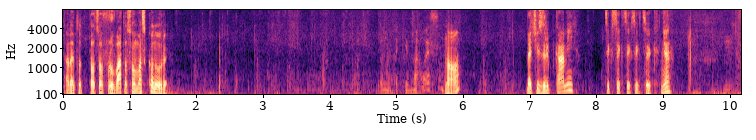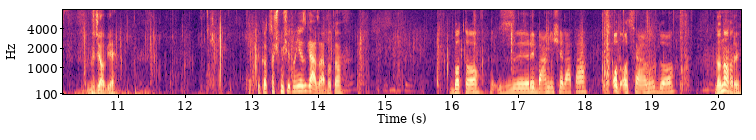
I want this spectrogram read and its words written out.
Ale to, to co fruwa, to są maskonury. To one takie małe są? No. Leci z rybkami. Cyk, cyk, cyk, cyk, cyk, nie? W dziobie. Tylko coś mi się tu nie zgadza, bo to... Bo to z rybami się lata od oceanu do, do nory.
